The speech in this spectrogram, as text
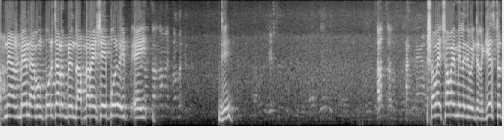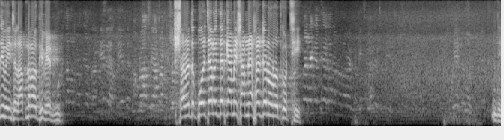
আপনি আসবেন এবং পরিচালক বৃন্দ আপনারা এসে এই জি। সবাই সবাই মিলে দিবেন ইনশাল্লাহ গেস্টও দিবেন ইনশাল্লাহ, আপনারাও দিবেন। সম্মানিত পরিচালকদেরকে আমি সামনে আসার জন্য অনুরোধ করছি। জি।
